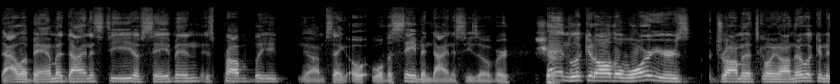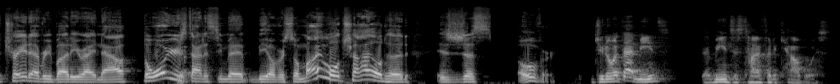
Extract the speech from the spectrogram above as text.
The Alabama dynasty of Saban is probably, you know, I'm saying, oh, well, the Saban dynasty is over. Sure. And look at all the Warriors drama that's going on. They're looking to trade everybody right now. The Warriors yeah. dynasty may be over. So my whole childhood is just over. Do you know what that means? That means it's time for the Cowboys.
